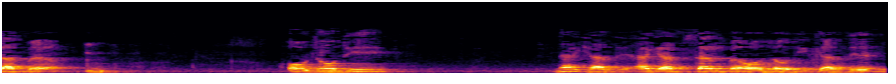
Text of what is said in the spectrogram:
سر آزادی نکرده. اگر سر آزادی کرده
